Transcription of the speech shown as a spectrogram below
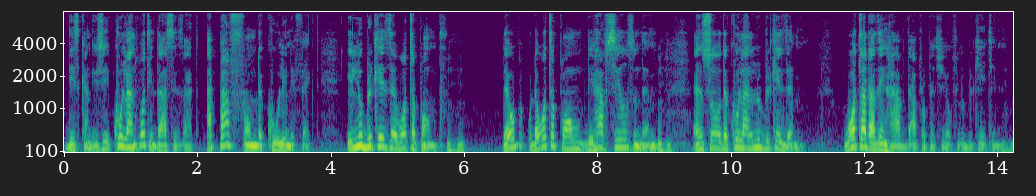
this can. You see, coolant, what it does is that apart from the cooling effect, it lubricates the water pump. Mm-hmm. The, op- the water pump, they have seals in them, mm-hmm. and so the coolant lubricates them. Water doesn't have that property of lubricating. Mm-hmm.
